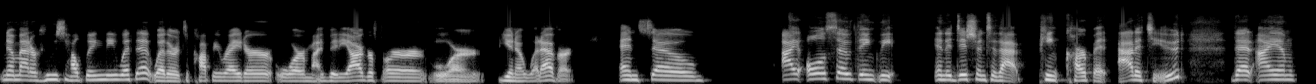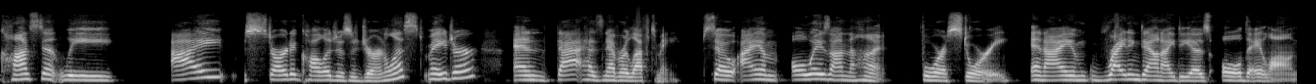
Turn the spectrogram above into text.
no matter who's helping me with it, whether it's a copywriter or my videographer or, you know, whatever. And so I also think the, in addition to that pink carpet attitude, that I am constantly, I started college as a journalist major, and that has never left me. So I am always on the hunt for a story and I am writing down ideas all day long.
